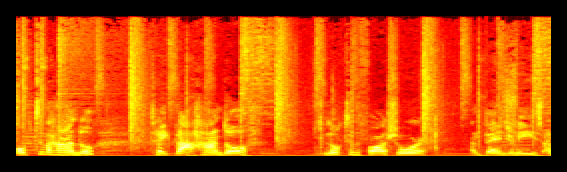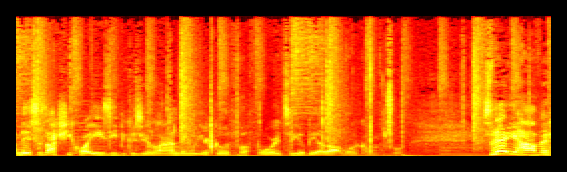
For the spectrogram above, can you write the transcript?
up to the handle, take that hand off, look to the far shore, and bend your knees. And this is actually quite easy because you're landing with your good foot forward, so you'll be a lot more comfortable. So there you have it,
